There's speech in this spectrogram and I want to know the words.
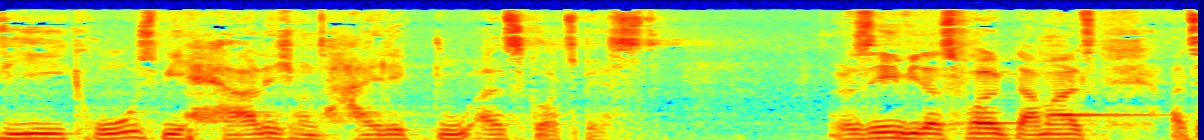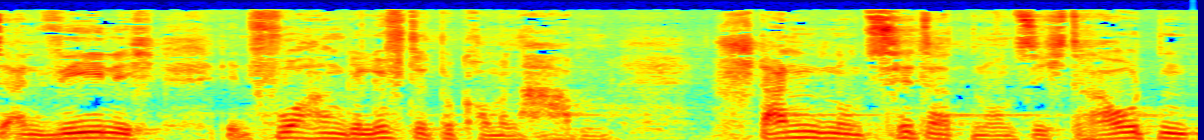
wie groß, wie herrlich und heilig du als Gott bist. Wir sehen, wie das Volk damals, als sie ein wenig den Vorhang gelüftet bekommen haben, standen und zitterten und sich trauten,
